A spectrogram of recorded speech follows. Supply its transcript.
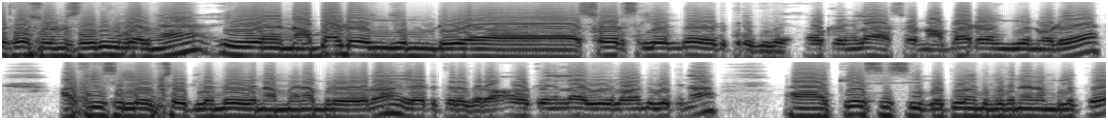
ஓகே ஸ்டூடெண்ட்ஸ் இதுக்கு பாருங்க. இது நபார்டு வங்கியினுடைய சோர்ஸ்லேருந்து எடுத்துருக்குது. ஓகேங்களா ஸோ நபார்டு வங்கியினுடைய அஃபீஷியல் வெப்சைட்லேருந்து இது நம்ம என்ன பண்ணிருக்கிறோம்? எடுத்துருக்கிறோம். ஓகேங்களா இதில் வந்து பார்த்தீங்கன்னா கேசிசி பற்றி வந்து பார்த்தீங்கன்னா நம்மளுக்கு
